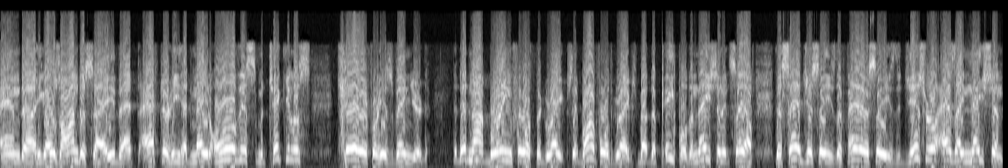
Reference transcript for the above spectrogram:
And uh, he goes on to say that after he had made all this meticulous care for his vineyard, it did not bring forth the grapes. It brought forth grapes, but the people, the nation itself, the Sadducees, the Pharisees, the Israel as a nation.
